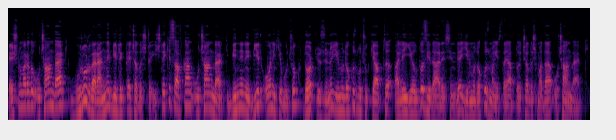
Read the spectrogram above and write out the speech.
Beş numaralı Uçanberk gurur verenle birlikte çalıştı. İçteki safkan Uçanberk binini 1.12.5, 400'ünü 29.5 yaptı. Ali Yıldız idaresinde 29 Mayıs'ta yaptığı çalışmada Uçanberk.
